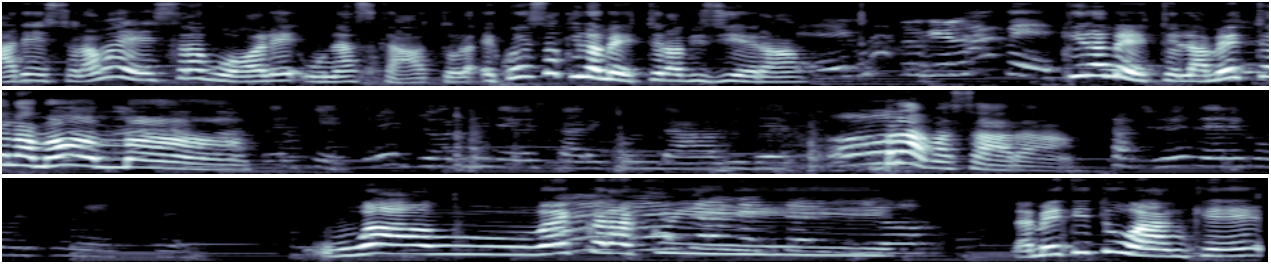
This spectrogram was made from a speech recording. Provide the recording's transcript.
Adesso la maestra vuole una scatola. E questo chi la mette la visiera? Chi la mette? La mette la mamma. Perché tre giorni deve stare con Davide. Brava Sara. Faccio vedere come si mette. Wow, eccola Eh, qui. La metti tu anche?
